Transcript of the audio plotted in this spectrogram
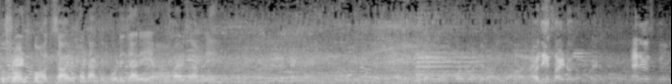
तो फ्रेंड्स बहुत सारे फटाखे फोड़े जा रहे हैं यहाँ हमारे सामने। अजी साइड हो अरे उसको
